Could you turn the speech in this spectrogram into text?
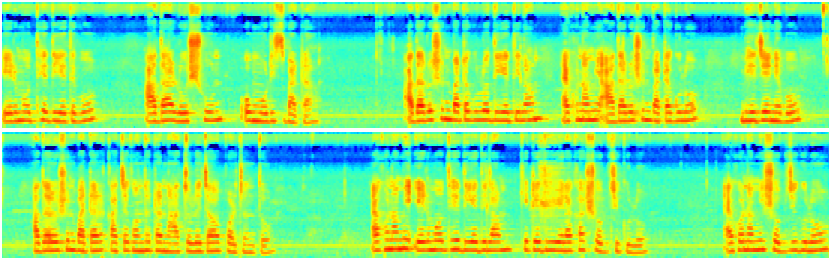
এর মধ্যে দিয়ে দেব আদা, রসুন ও মরিচ বাটা। আদা, রসুন বাটাগুলো দিয়ে দিলাম। এখন আমি আদা, রসুন বাটাগুলো ভেজে নেব। আদা, রসুন বাটার কাঁচা গন্ধটা না চলে যাওয়া পর্যন্ত। এখন আমি এর মধ্যে দিয়ে দিলাম, কেটে ধুয়ে রাখা সবজিগুলো। এখন আমি সবজিগুলো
